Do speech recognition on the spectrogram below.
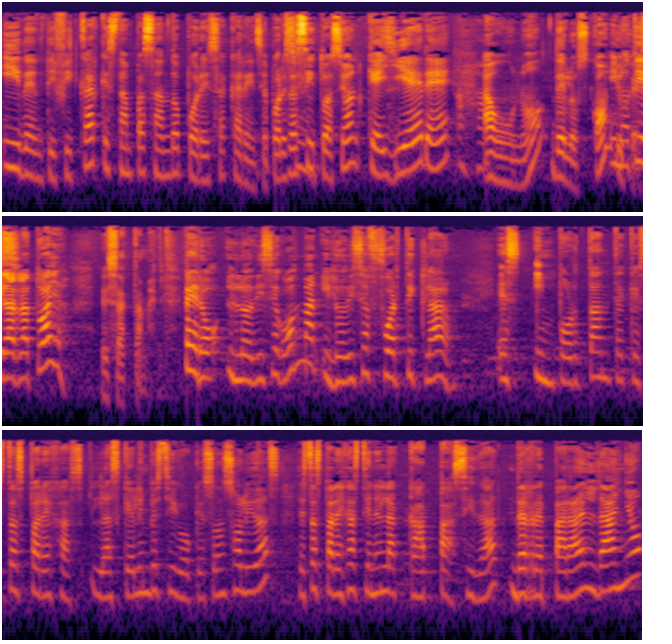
identificar que están pasando por esa carencia, por esa situación que hiere a uno de los cónyuges. Y no tirar la toalla. Exactamente. Pero lo dice Goldman y lo dice fuerte y claro. Es importante que estas parejas, las que él investigó, que son sólidas, estas parejas tienen la capacidad de reparar el daño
